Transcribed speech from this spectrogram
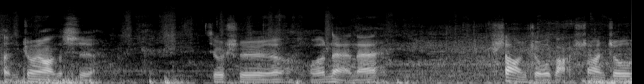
很重要的事，就是我奶奶上周吧，上周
